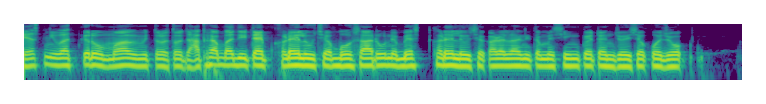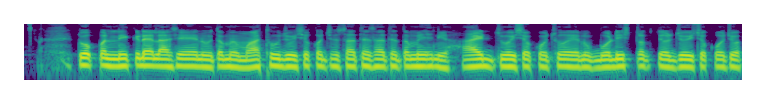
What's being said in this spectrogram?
ભેંસની વાત કરવામાં આવે મિત્રો, તો જાફરાબાદી ટાઈપ ખડેલું છે. બહુ સારું ને બેસ્ટ ખડેલું છે. ખડેલાની તમે સિંગ પેટર્ન જોઈ શકો છો. ટોપલ નીકળેલા છે, એનું તમે માથું જોઈ શકો છો. સાથે સાથે તમે એની હાઇટ જોઈ શકો છો, એનું બોડી સ્ટ્રક્ચર જોઈ શકો છો.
